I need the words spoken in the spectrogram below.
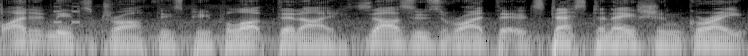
Oh, I didn't need to draft these people up, did I? Zazu's arrived at its destination. Great.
